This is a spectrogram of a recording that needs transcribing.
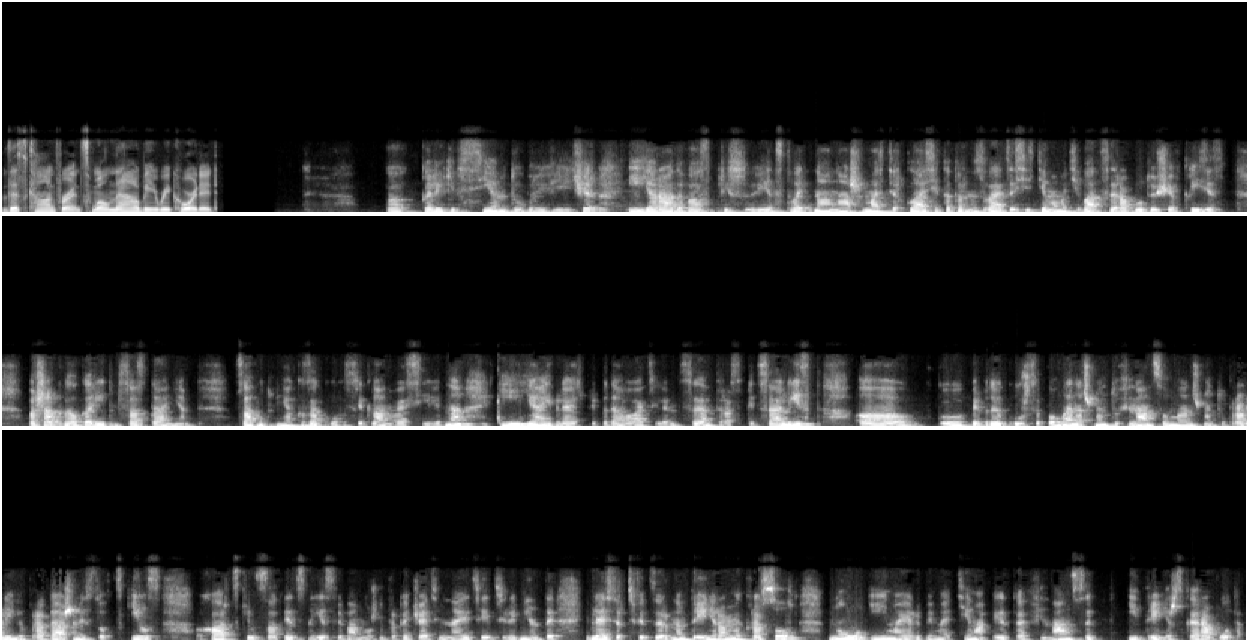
This conference will now be recorded. Э, Коллеги, всем добрый вечер. И я рада вас приветствовать на нашем мастер-классе, который называется «Система мотивации, работающая в кризис. Пошаговый алгоритм создания». Зовут меня Казакова Светлана Васильевна, и я являюсь преподавателем центра специалист, э, э, преподаю курсы по менеджменту, финансовому менеджменту, управлению продажами, soft skills, hard skills, соответственно, если вам нужно прокачать именно эти, эти элементы, являюсь сертифицированным тренером Microsoft, ну и моя любимая тема – это финансы, и тренерская работа.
